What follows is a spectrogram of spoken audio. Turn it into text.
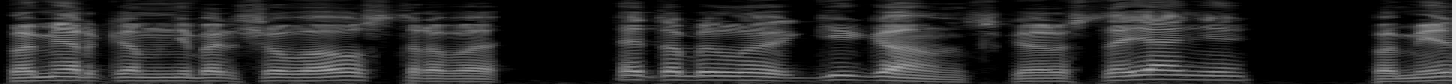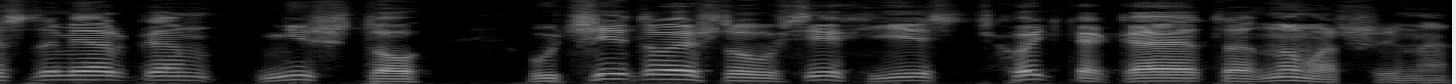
По меркам небольшого острова это было гигантское расстояние, по местным меркам — ничто, учитывая, что у всех есть хоть какая-то, но машина.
